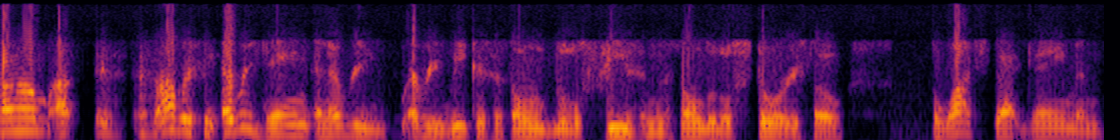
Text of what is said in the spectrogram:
Um, it's, it's obviously every game and every every week is its own little season, its own little story. So to watch that game and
